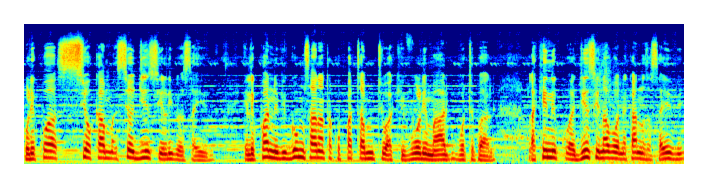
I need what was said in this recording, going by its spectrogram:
kulikuwa sio kama sio jinsi ilivyo sasa hivi. Ilikuwa ni vigumu sana hata kupata mti wa kivuli mahali popote pale, lakini kwa jinsi inavyoonekana sasa hivi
